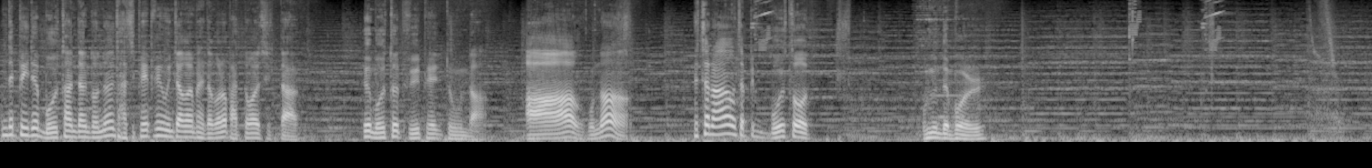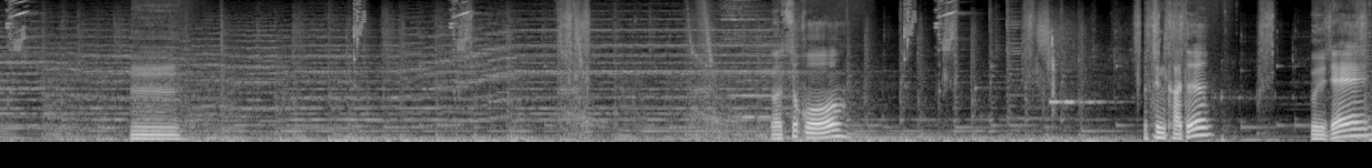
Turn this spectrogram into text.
핸드페이드 몬스터 한장 돈은 다시 페이페이 문장을 배당으로 발동할 수 있다. 그 몬스터 뷰페이지 도운다. 아, 그구나. 괜찮아. 어차피 몬스터 없는데 뭘. 음. 이거 쓰고 도층 카드 그리고 이제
